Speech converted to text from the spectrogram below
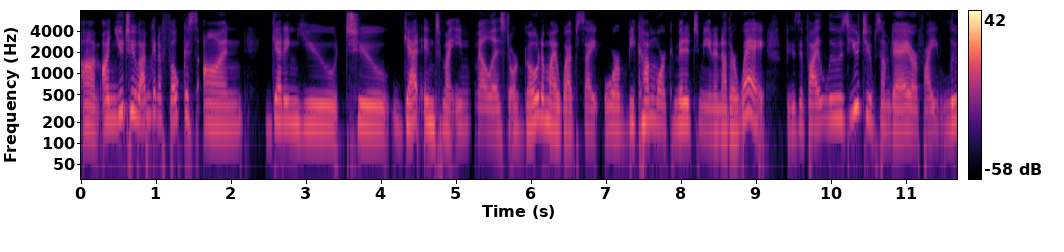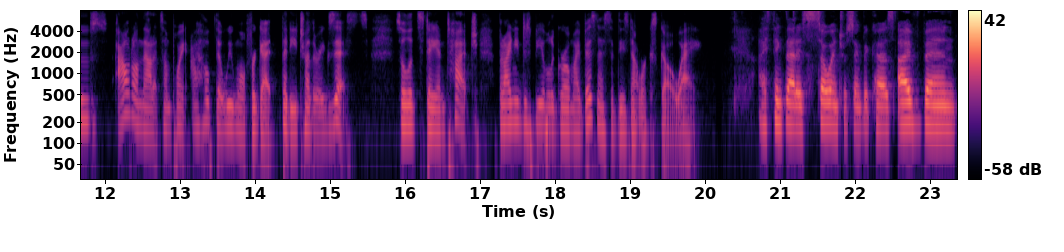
Um, on YouTube, I'm going to focus on getting you to get into my email list or go to my website or become more committed to me in another way. Because if I lose YouTube someday or if I lose out on that at some point, I hope that we won't forget that each other exists. So let's stay in touch. But I need to be able to grow my business if these networks go away. I think that is so interesting because I've been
